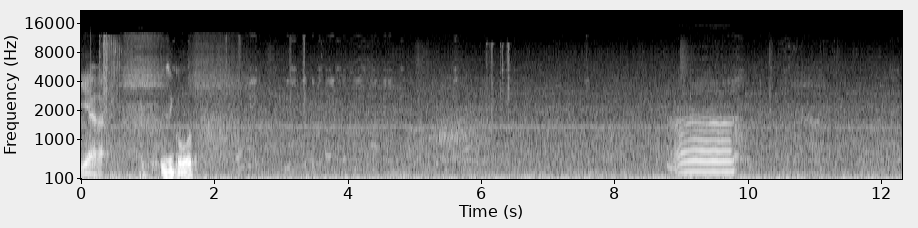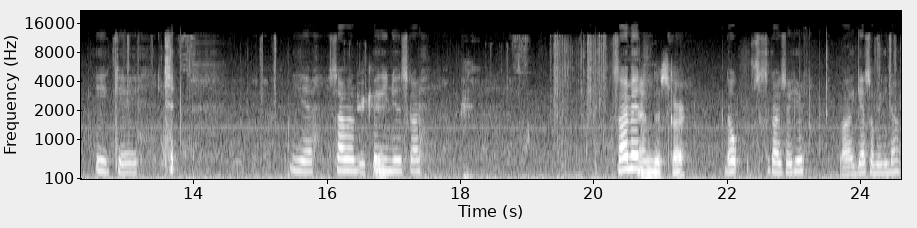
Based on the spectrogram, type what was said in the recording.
Yeah, is it gold? Uh, AK. yeah, Simon, AK? bringing you this guy. Simon! And the scar? nope, this guy's right here. Well, I guess I'll bring it down.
